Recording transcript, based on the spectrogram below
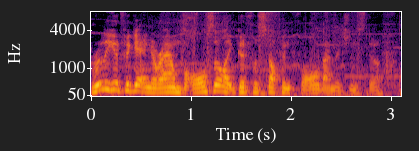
really good for getting around, but also like good for stopping fall damage and stuff.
